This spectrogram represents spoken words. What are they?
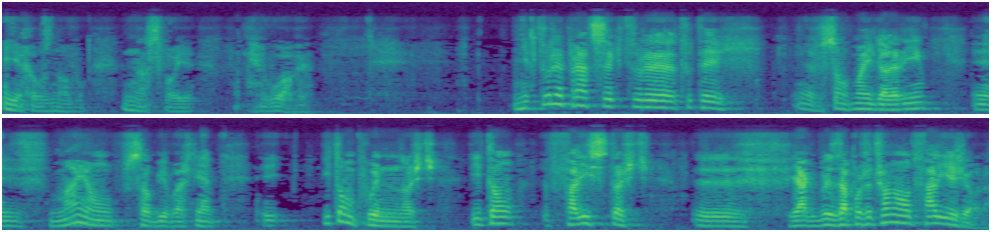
jechał znowu na swoje łowy. Niektóre prace, które tutaj są w mojej galerii, mają w sobie właśnie i, i tą płynność, i tą falistość, y, jakby zapożyczoną od fali jeziora.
